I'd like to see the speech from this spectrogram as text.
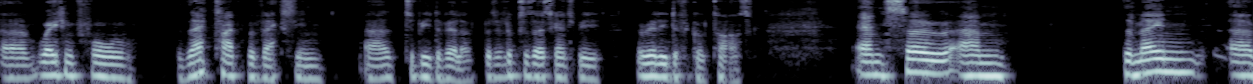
uh, waiting for that type of vaccine uh, to be developed. But it looks as though it's going to be a really difficult task, and so um, the main uh,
